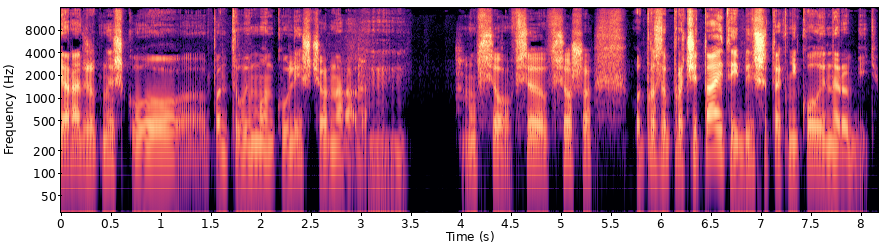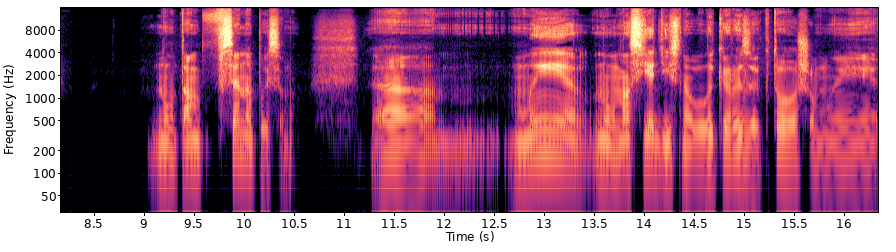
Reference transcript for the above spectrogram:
Я раджу книжку Пантелеймон Куліш Чорна Рада. Угу. Ну, все, все, все, що. От просто прочитайте і більше так ніколи не робіть. Ну, там все написано. Е, Ми, ну, у нас є дійсно великий ризик того, що ми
